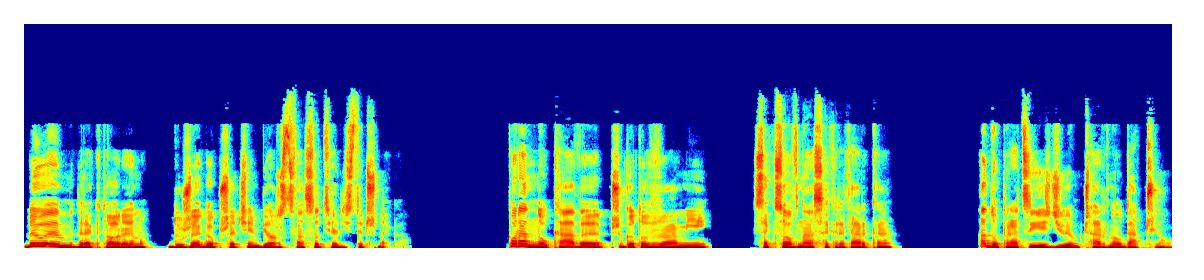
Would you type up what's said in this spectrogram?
Byłem dyrektorem dużego przedsiębiorstwa socjalistycznego. Poranną kawę przygotowywała mi seksowna sekretarka, a do pracy jeździłem czarną dacią.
